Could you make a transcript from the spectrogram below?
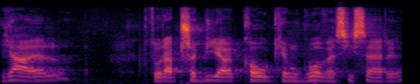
Jael, która przebija kołkiem głowę Sisery,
